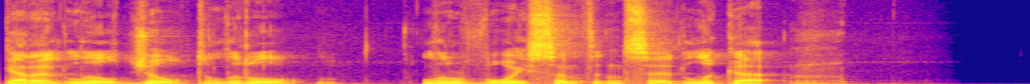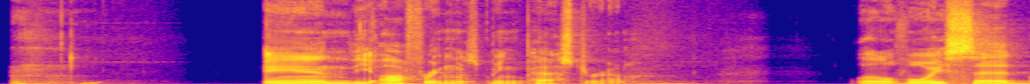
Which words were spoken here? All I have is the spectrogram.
got a little jolt, a little little voice, something said, look up. And the offering was being passed around. A little voice said,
